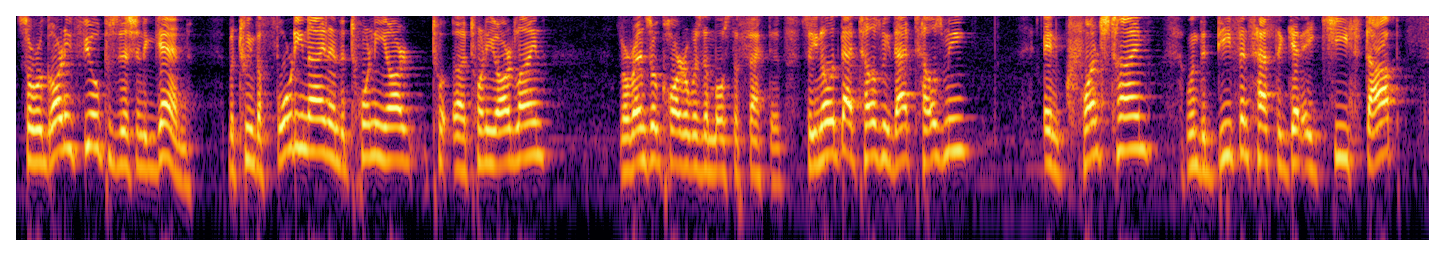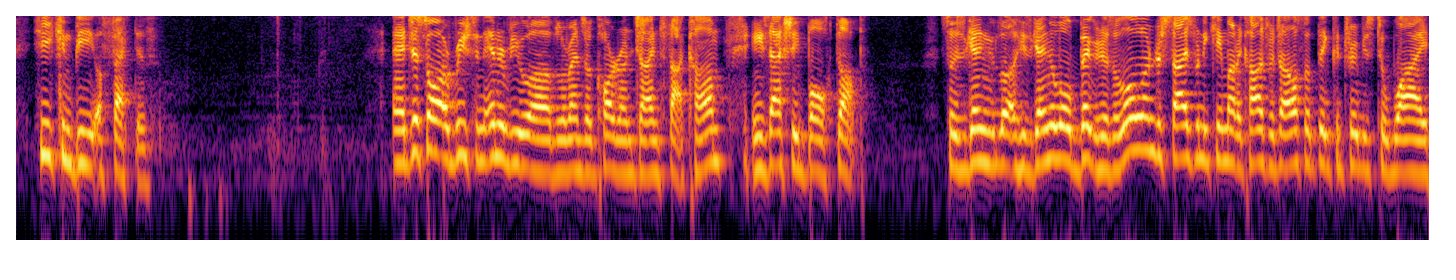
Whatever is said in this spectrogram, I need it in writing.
So regarding field position, again, between the 49 and the 20 yard, uh, 20 yard line, Lorenzo Carter was the most effective. So you know what that tells me? That tells me in crunch time, when the defense has to get a key stop, he can be effective. And I just saw a recent interview of Lorenzo Carter on Giants.com, and he's actually bulked up. So he's getting he's getting a little bigger. He was a little undersized when he came out of college, which I also think contributes to why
